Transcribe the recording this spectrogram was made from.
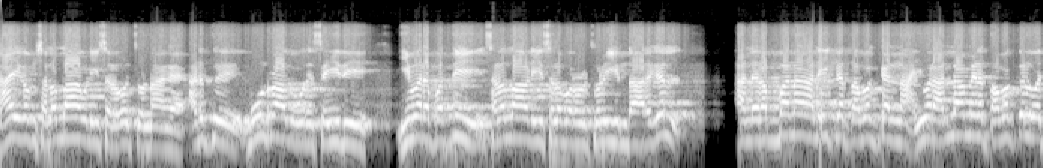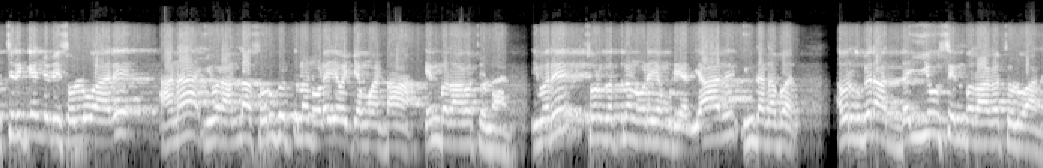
நாயகம் சலல்லா அலி செலவு சொன்னாங்க. அடுத்து மூன்றாவது ஒரு செய்தி இவரை பத்தி சலல்லா அலி அவர்கள் சொல்கின்றார்கள். அந்த ரப்பனா அழைக்க தவக்கல்னா இவர் அல்லா மேல தவக்கல் வச்சிருக்கேன்னு சொல்லி சொல்லுவாரு ஆனா இவர் அல்லாஹ் சொர்க்கத்துல நுழைய வைக்க மாட்டான் என்பதாக சொன்னார் இவரு சொர்க்கத்துல நுழைய முடியாது. யாரு? இந்த நபர். அவருக்கு பேர் தையூஸ் என்பதாக சொல்லுவாங்க.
